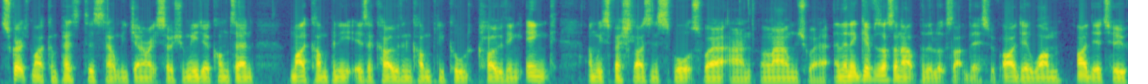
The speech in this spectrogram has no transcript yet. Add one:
scopes my competitors to help me generate social media content. My company is a clothing company called Clothing Inc. and we specialize in sportswear and loungewear. And then it gives us an output that looks like this with idea one, idea two,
